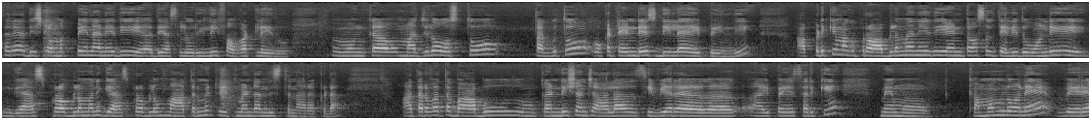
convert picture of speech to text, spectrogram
సరే అది స్టొమక్ పెయిన్ అనేది అది అసలు రిలీఫ్ అవ్వట్లేదు. ఇంకా మధ్యలో వస్తూ తగ్గుతూ ఒక టెన్ డేస్ డిలే అయిపోయింది. అప్పటికి మాకు ప్రాబ్లం అనేది ఏంటో అసలు తెలీదు. ఓన్లీ గ్యాస్ ప్రాబ్లం అని గ్యాస్ ప్రాబ్లం మాత్రమే ట్రీట్మెంట్ అందిస్తున్నారు అక్కడ. ఆ తర్వాత బాబు కండిషన్ చాలా సివియర్ అయిపోయేసరికి మేము ఖమ్మంలోనే వేరే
